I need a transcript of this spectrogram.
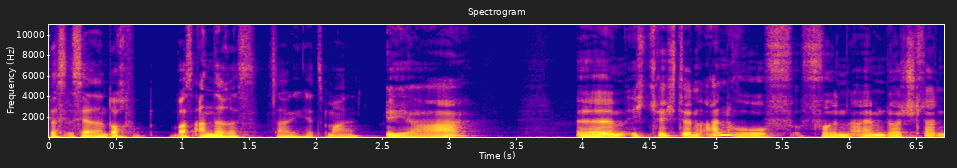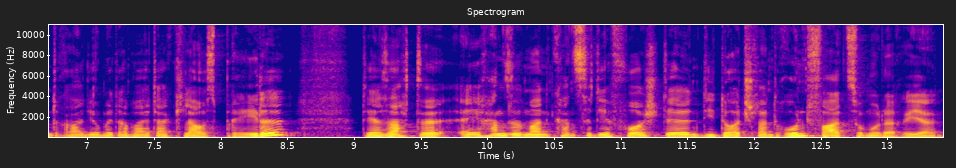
Das ist ja dann doch was anderes, sage ich jetzt mal. Ja, ähm, ich kriegte einen Anruf von einem Deutschlandradio-Mitarbeiter, Klaus Bredel der sagte, ey Hanselmann, kannst du dir vorstellen, die Deutschland-Rundfahrt zu moderieren?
